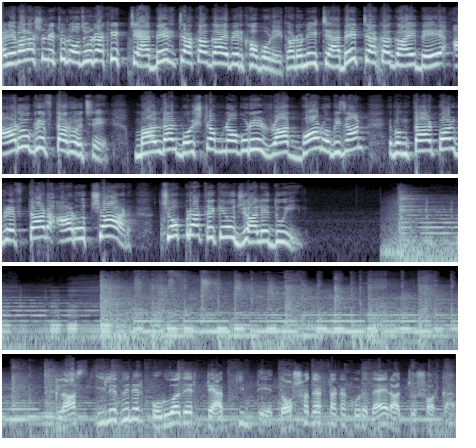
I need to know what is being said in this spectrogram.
আর এবার আসুন একটু নজর রাখি ট্যাবের টাকা গায়েবের খবরে। কারণ এই ট্যাবের টাকা গায়েবে আরও গ্রেফতার হয়েছে। মালদার বৈষ্ণবনগরের রাতভর অভিযান এবং তারপর গ্রেফতার আরও চার। চোপড়া থেকেও জালে দুই। ক্লাস ইলেভেনের পড়ুয়াদের ট্যাব কিনতে দশ হাজার টাকা করে দেয় রাজ্য সরকার।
